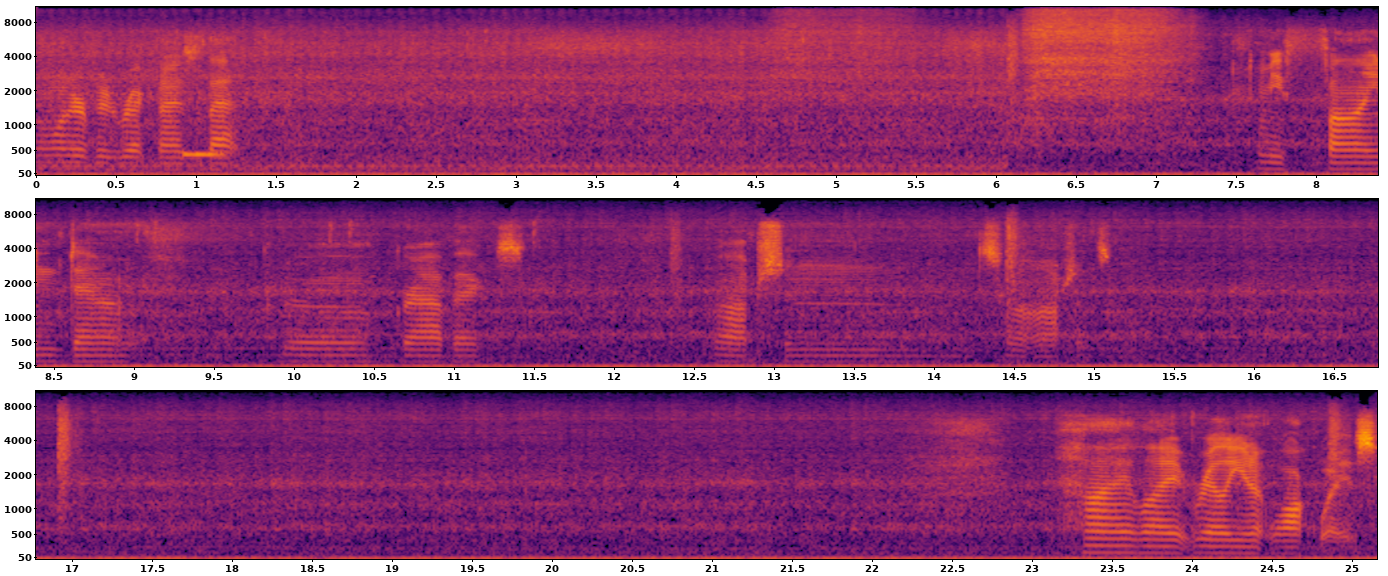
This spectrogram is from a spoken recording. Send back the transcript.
I wonder if it recognizes that. Let me find down crew graphics options options. Highlight rail unit walkways.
